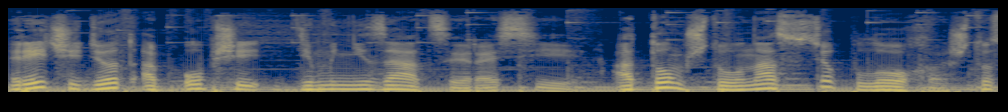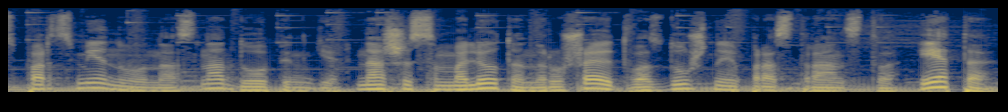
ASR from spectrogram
Речь идет об общей демонизации России, о том, что у нас все плохо, что спортсмены у нас на допинге, наши самолеты нарушают воздушные пространства. Это,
